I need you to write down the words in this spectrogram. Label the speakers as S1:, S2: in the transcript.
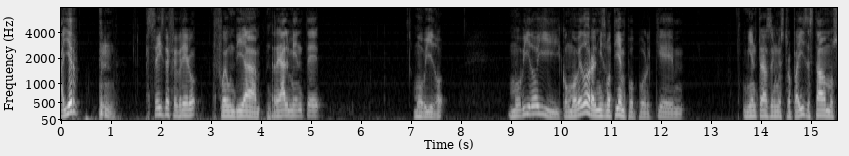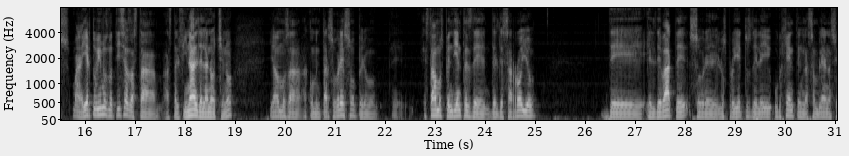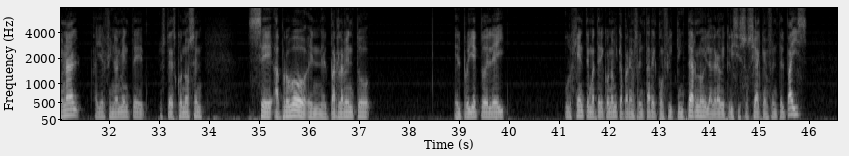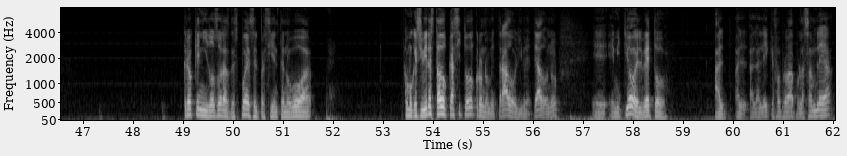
S1: Ayer, 6 de febrero, fue un día realmente movido, movido y conmovedor al mismo tiempo, porque mientras en nuestro país estábamos, bueno, ayer tuvimos noticias hasta, hasta el final de la noche, ¿no? Ya vamos a, comentar sobre eso, pero eh, estábamos pendientes del desarrollo del debate sobre los proyectos de ley urgente en la Asamblea Nacional. Ayer finalmente, ustedes conocen, se aprobó en el Parlamento el proyecto de ley urgente en materia económica para enfrentar el conflicto interno y la grave crisis social que enfrenta el país. Creo que ni dos horas después el presidente Novoa como que si hubiera estado casi todo cronometrado, libreteado, ¿no? Eh, emitió el veto al, a la ley que fue aprobada por la Asamblea,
